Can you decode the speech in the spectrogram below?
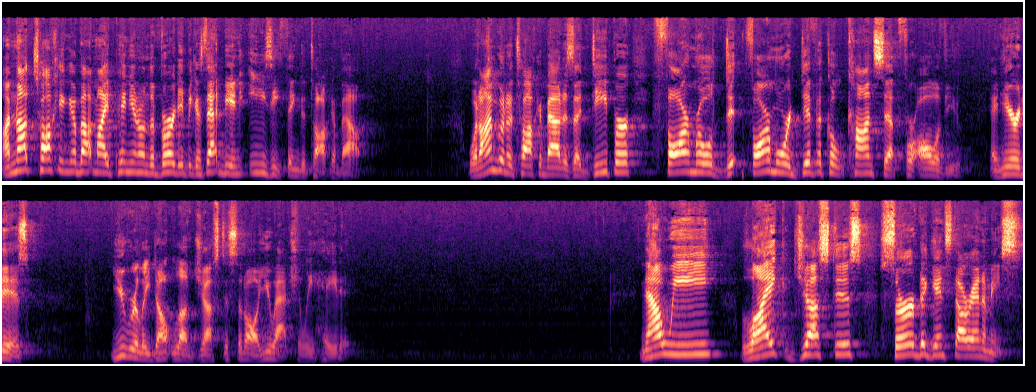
I'm not talking about my opinion on the verdict because that'd be an easy thing to talk about. What I'm going to talk about is a deeper, far more, far more difficult concept for all of you. And here it is you really don't love justice at all. You actually hate it. Now we, like justice, served against our enemies.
